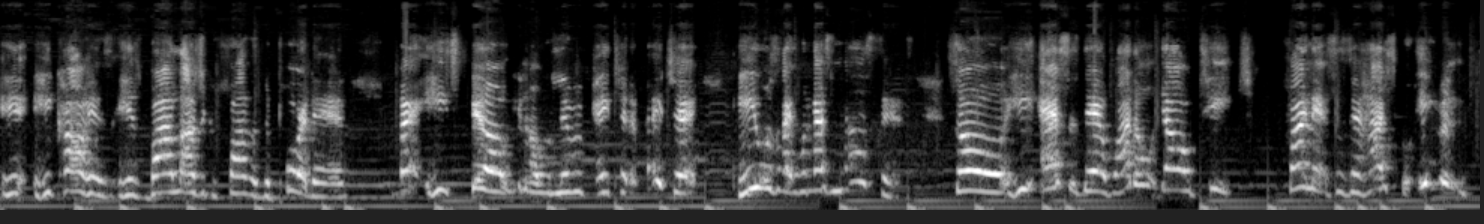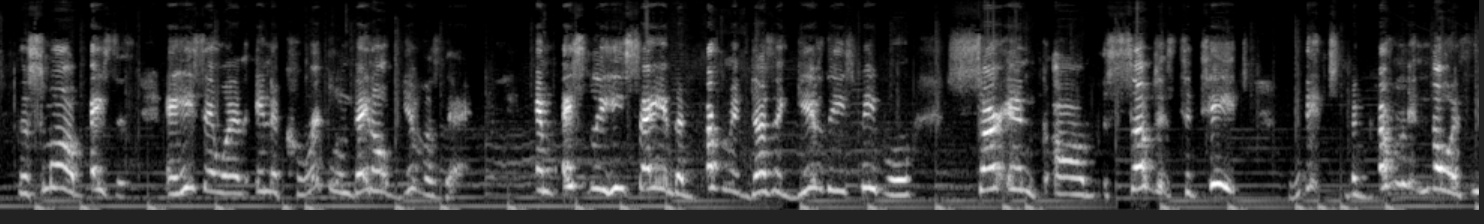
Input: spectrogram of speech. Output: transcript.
he, he called his, his biological father the poor dad, but he still, you know, living paycheck to paycheck. And he was like, well, that's nonsense. So he asked his dad, why don't y'all teach finances in high school, even the small basis? And he said, well, in the curriculum, they don't give us that. And basically, he's saying the government doesn't give these people certain um, subjects to teach, which the government know if we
